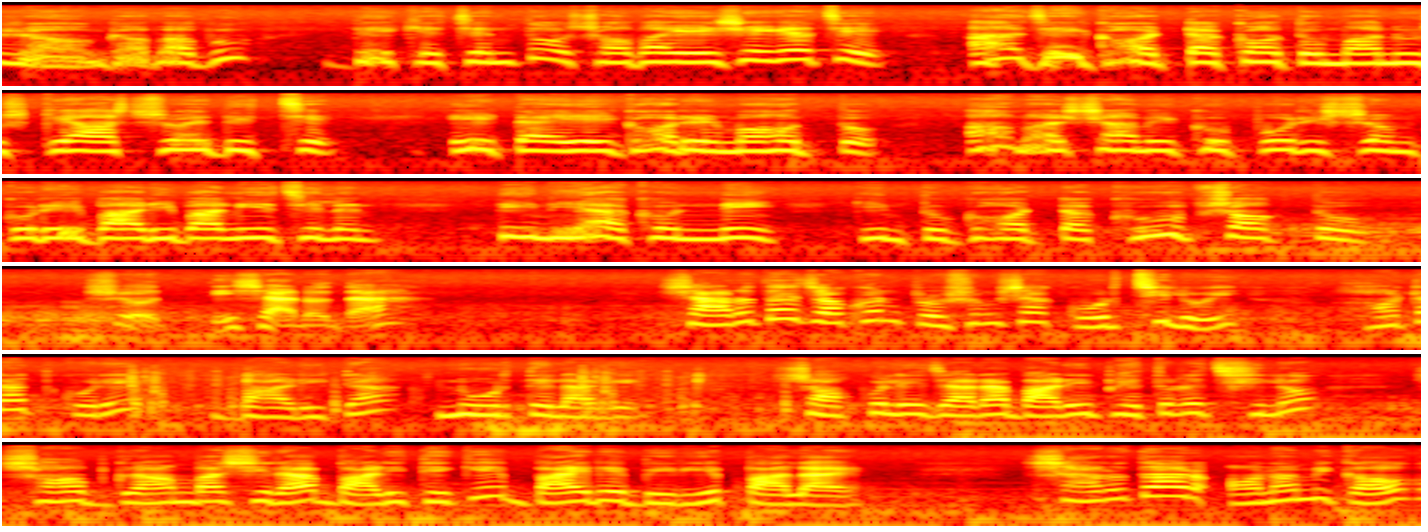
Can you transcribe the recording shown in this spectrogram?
রঙ্গাবাবু, দেখেছেন তো, সবাই এসে গেছে। আজ এই ঘরটা কত মানুষকে আশ্রয় দিচ্ছে। এটাই এই ঘরের মহত্ব। আমার স্বামী খুব পরিশ্রম করে এই বাড়ি বানিয়েছিলেন। তিনি এখন নেই কিন্তু ঘরটা খুব শক্ত। সত্যি সারদা। সারদা যখন প্রশংসা করছিলই হঠাৎ করে বাড়িটা নড়তে লাগে। সকলে যারা বাড়ির ভেতরে ছিল সব গ্রামবাসীরা বাড়ি থেকে বাইরে বেরিয়ে পালায়। সারদা আর অনামিকাও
